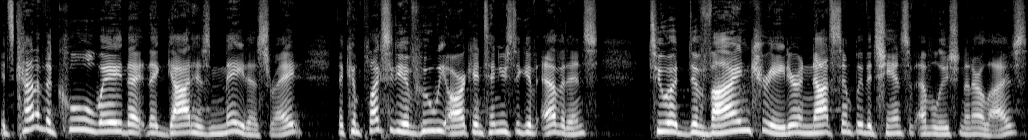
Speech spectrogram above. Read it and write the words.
It's kind of the cool way that, that God has made us, right? The complexity of who we are continues to give evidence to a divine creator and not simply the chance of evolution in our lives.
